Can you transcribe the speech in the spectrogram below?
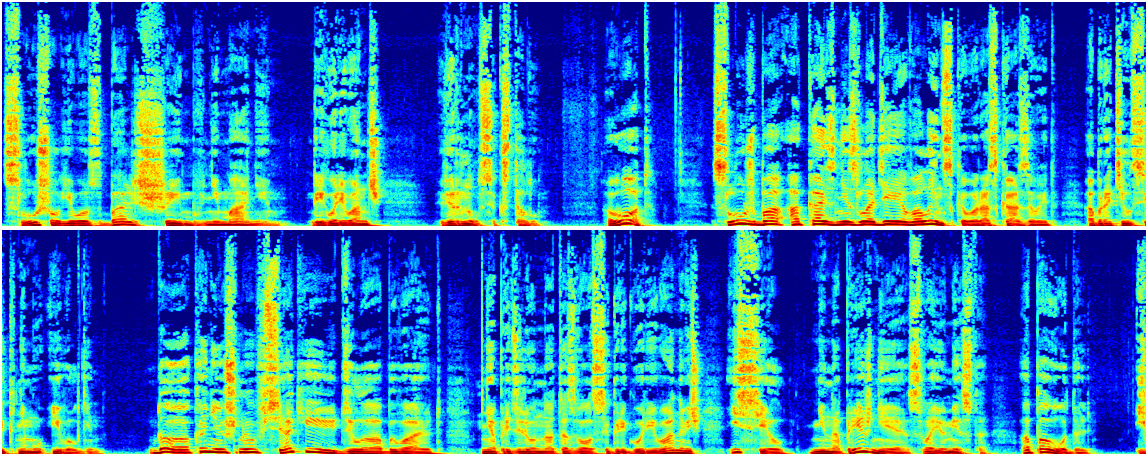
слушал его с большим вниманием. Григорий Иванович вернулся к столу. «Вот, служба о казни злодея Волынского рассказывает», — обратился к нему Иволгин. «Да, конечно, всякие дела бывают», неопределенно отозвался Григорий Иванович и сел не на прежнее свое место, а поодаль. «И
